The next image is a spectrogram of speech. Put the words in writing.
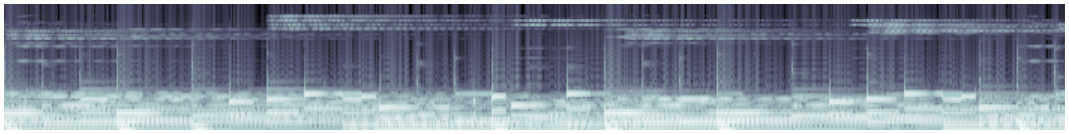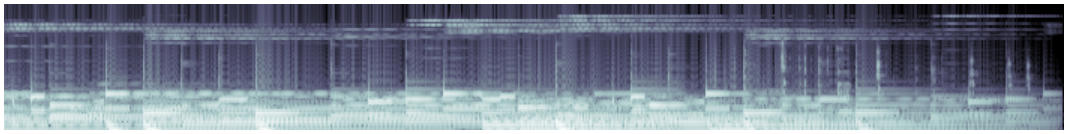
Música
